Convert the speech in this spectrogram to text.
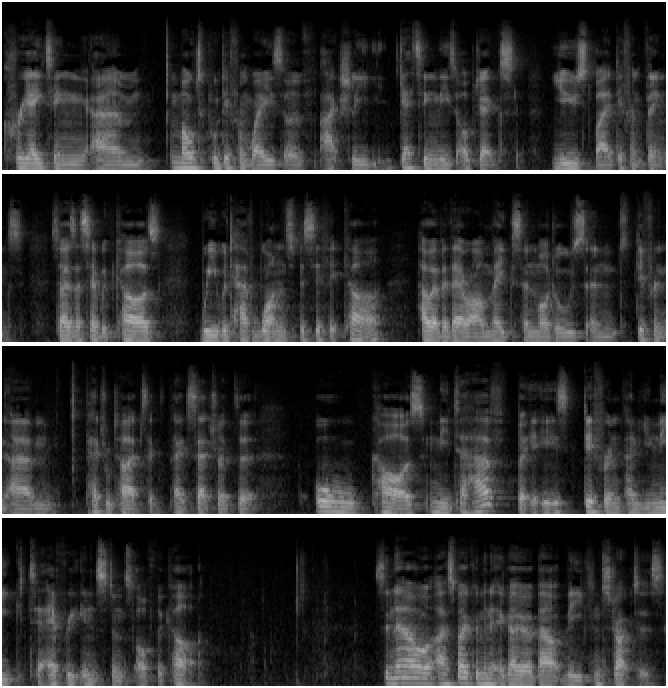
creating um, multiple different ways of actually getting these objects used by different things. So, as I said with cars, we would have one specific car. However, there are makes and models and different um, petrol types, etc., that all cars need to have, but it is different and unique to every instance of the car. So now I spoke a minute ago about the constructors.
